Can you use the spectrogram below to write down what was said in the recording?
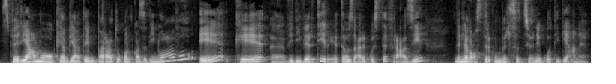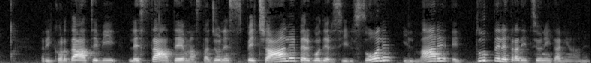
Speriamo che abbiate imparato qualcosa di nuovo e che eh, vi divertirete a usare queste frasi nelle vostre conversazioni quotidiane. Ricordatevi, l'estate è una stagione speciale per godersi il sole, il mare e tutte le tradizioni italiane.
